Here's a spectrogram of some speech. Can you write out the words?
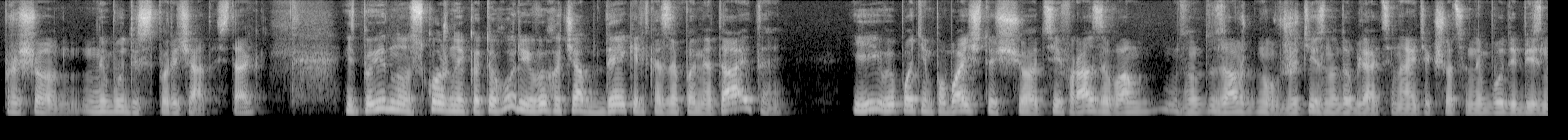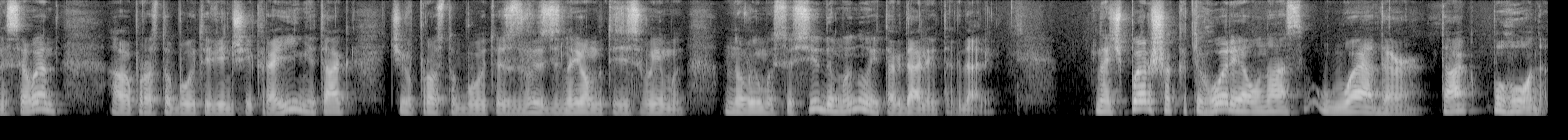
про що не будеш сперечатись. Так? Відповідно, з кожної категорії ви хоча б декілька запам'ятаєте. І ви потім побачите, що ці фрази вам завжди ну, в житті знадобляться, навіть якщо це не буде бізнес-евент, а ви просто будете в іншій країні, так, чи ви просто будете знайомитися зі своїми новими сусідами, ну і так далі. і так далі. Значить, Перша категорія у нас weather, так, погода.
